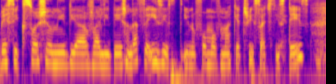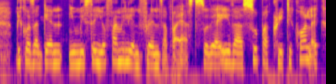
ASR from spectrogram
basic social media validation. That's the easiest, you know, form of market research these yeah. days, because again, you may say your family and friends are biased, so they are either super critical, like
